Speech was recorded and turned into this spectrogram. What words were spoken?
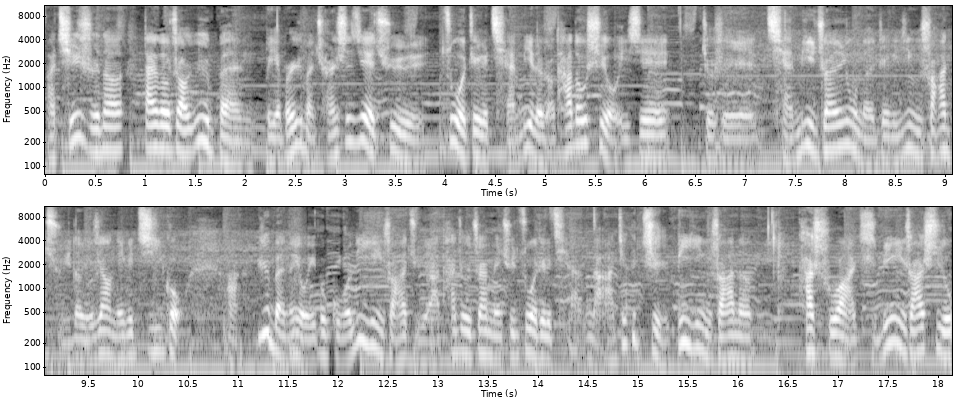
啊，其实呢，大家都知道，日本也不是日本，全世界去做这个钱币的时候，它都是有一些就是钱币专用的这个印刷局的，有这样的一个机构。啊，日本呢有一个国立印刷局啊，它就是专门去做这个钱的啊。这个纸币印刷呢，他说啊，纸币印刷是由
